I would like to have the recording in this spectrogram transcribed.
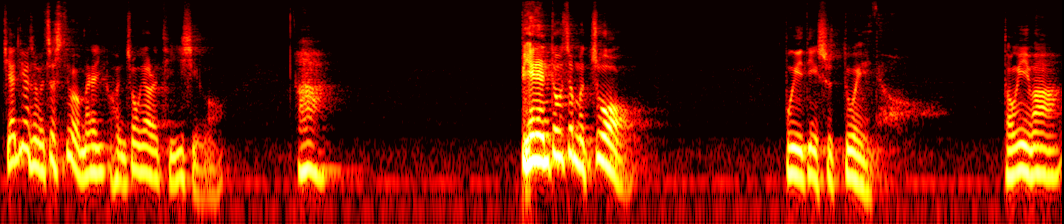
今天为什么？这是对我们的一个很重要的提醒哦！啊，别人都这么做，不一定是对的。同意吗？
